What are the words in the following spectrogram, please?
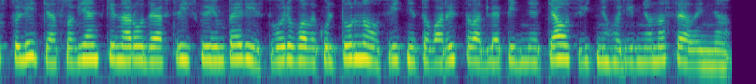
століття слов'янські народи Австрійської імперії створювали культурно-освітні товариства для підняття освітнього рівня населення.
